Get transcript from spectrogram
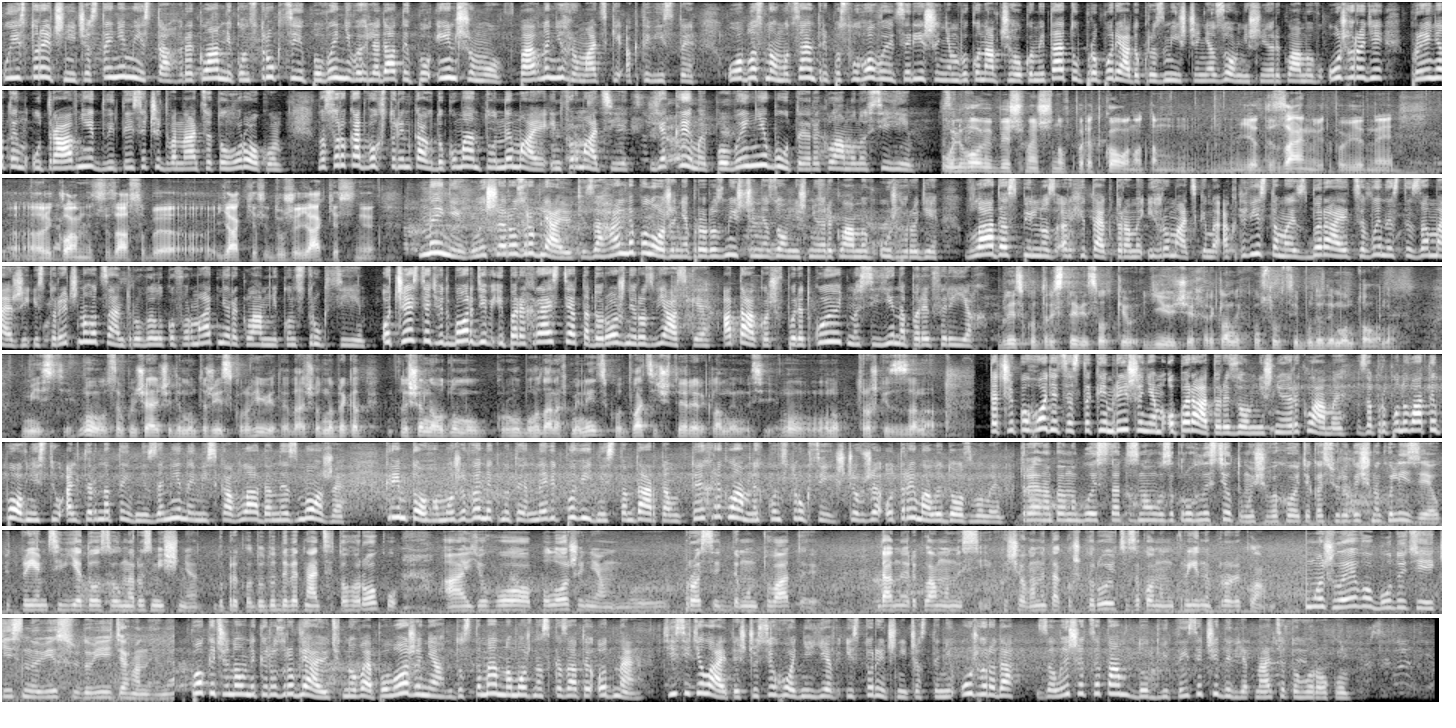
У історичній частині міста рекламні конструкції повинні виглядати по-іншому, впевнені громадські активісти. У обласному центрі послуговуються рішенням виконавчого комітету про порядок розміщення зовнішньої реклами в Ужгороді, прийнятим у травні 2012 року. На 42 сторінках документу немає інформації, якими повинні бути рекламоносії. У Львові більш-менш ну, впорядковано, там є дизайн відповідний, рекламні ці засоби е, якісні, дуже якісні. Нині лише розробляють загальне положення про розміщення зовнішньої реклами в Ужгороді. Влада спільно з архітекторами і громадськими активістами збирається винести за межі історичного центру великоформатні рекламні конструкції. Очистять від бордів і перехрестя та дорожні розв'язки, а також впорядкують носії на периферіях. Близько 30% діючих рекламних конструкцій буде демонтовано в місті. Ну, це включаючи демонтажі з кругів і так далі. От, наприклад, лише на одному кругу Богдана Хмельницького 24 рекламні носії. Ну, воно трошки занадто. Та чи погодяться з таким рішенням оператори зовнішньої реклами? Запропонувати повністю альтернативні заміни міська влада не зможе. Крім того, може виникнути невідповідність стандартам тих рекламних конструкцій, що вже отримали дозволи. Треба, напевно, буде стати знову за круглий стіл, тому що виходить якась юридична колізія. У підприємців є дозвіл на розміщення, до прикладу, до 2019 року, а його положенням е, просять демонтувати даний рекламоносій, хоча вони також керуються законом України про рекламу. Можливо, будуть і якісь нові судові тяганини. Поки чиновники розробляють нове положення, достеменно можна сказати одне: ті сітілайти, що сьогодні є в історичній частині Ужгорода, залишаться там до 2019 року.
